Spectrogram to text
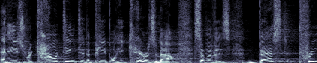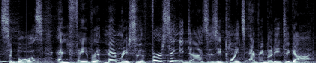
and he's recounting to the people he cares about some of his best principles and favorite memories. So the first thing he does is he points everybody to God.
